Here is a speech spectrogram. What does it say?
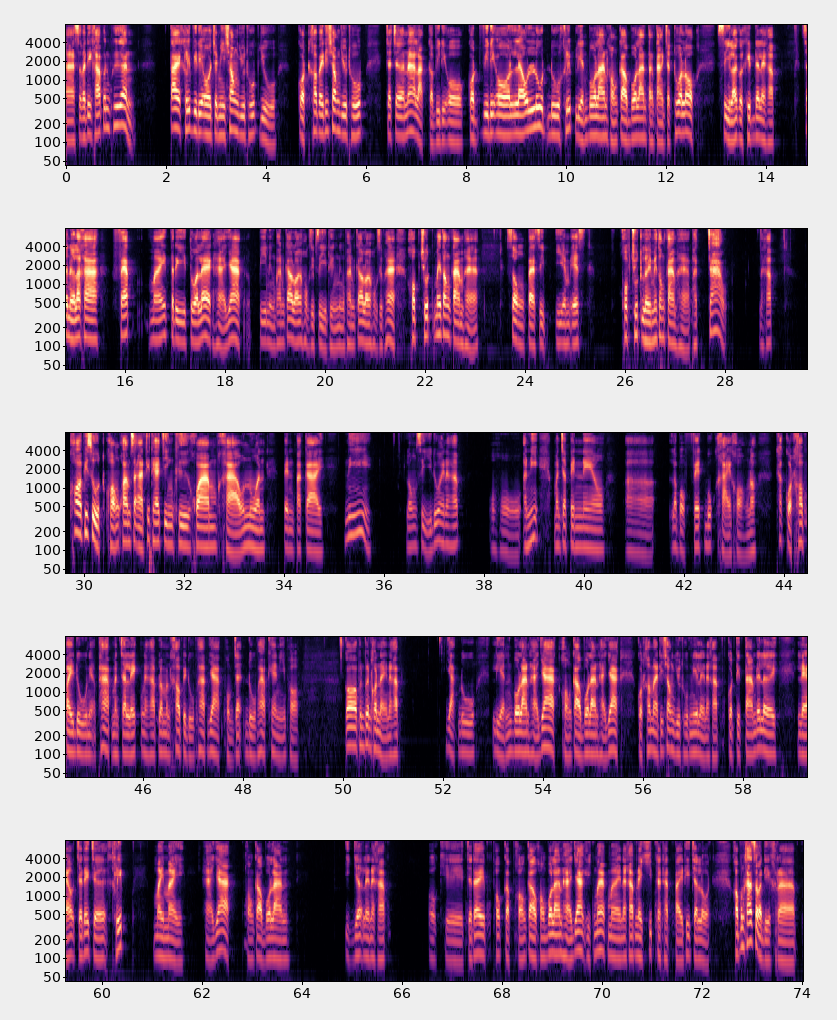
อ่าสวัสดีครับเพื่อนๆ ใต้คลิปวิดีโอจะมีช่อง YouTube อยู่ กดเข้าไปที่ช่อง YouTube จะเจอหน้าหลักกับวิดีโอ กดวิดีโอแล้วลูดดูคลิปเหรียญโบราณของเก่าโบราณต่างๆ จากทั่วโลก 400 กว่าคลิปได้เลยครับ เสนอราคาแฟบไม้ตรีตัวแรกหายากปี 1964 ถึง 1965 ครบชุดไม่ต้องตามหา ส่ง 80 EMS ครบชุดเลยไม่ต้องตามหาพระเจ้านะครับ ข้อพิสูจน์ของความสะอาดที่แท้จริงคือความขาวนวลเป็นประกาย นี่ลงสีด้วยนะครับ โอ้โห อันนี้มันจะเป็นแนวระบบ Facebook ขายของเนาะถ้ากดเข้าไปดูเนี่ยภาพมันจะเล็กนะครับ แล้วมันเข้าไปดูภาพยาก ผมจะดูภาพแค่นี้พอ ก็เพื่อนๆคนไหนนะครับ อยากดูเหรียญโบราณหายากของเก่าโบราณหายาก กดเข้ามาที่ช่อง YouTube นี่เลยนะครับ กดติดตามได้เลย แล้วจะได้เจอคลิปใหม่ๆ หายากของเก่าโบราณอีกเยอะเลยนะครับ โอเค จะได้พบกับของเก่าของโบราณหายากอีกมากมายนะครับ ในคลิปถัดไปที่จะโหลด ขอบคุณครับสวัสดีครับ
